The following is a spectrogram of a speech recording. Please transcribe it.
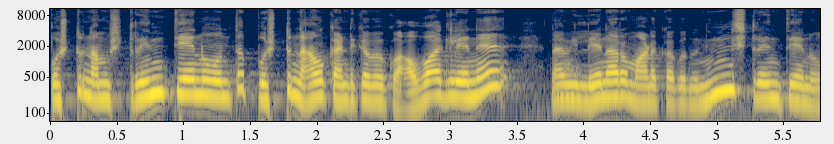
ಫಸ್ಟ್ ನಮ್ಮ ಸ್ಟ್ರೆಂತ್ ಏನು ಅಂತ ಫಸ್ಟ್ ನಾವು ಕಂಡ್ಕೋಬೇಕು. ಅವಾಗಲೇ ನಾವು ಇಲ್ಲಿ ಏನಾದ್ರು ಮಾಡೋಕ್ಕಾಗೋದು. ನಿನ್ನ ಸ್ಟ್ರೆಂತ್ ಏನು?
